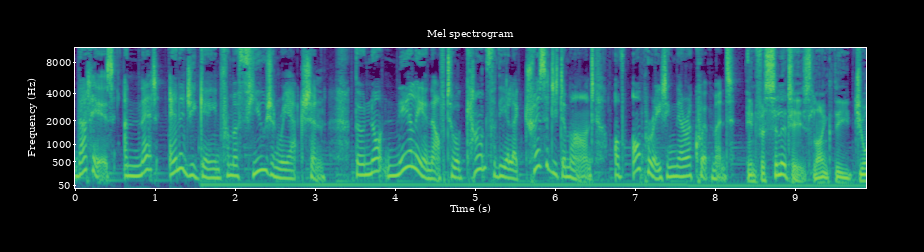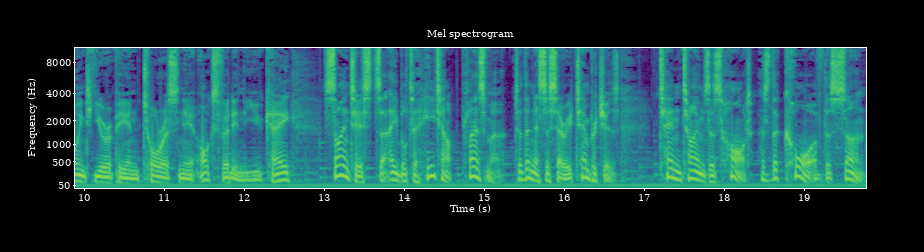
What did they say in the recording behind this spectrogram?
That is, a net energy gain from a fusion reaction, though not nearly enough to account for the electricity demand of operating their equipment. In facilities like the Joint European Torus near Oxford in the UK, scientists are able to heat up plasma to the necessary temperatures, 10 times as hot as the core of the Sun.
